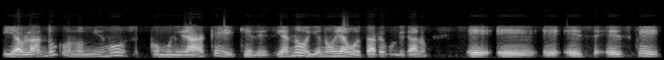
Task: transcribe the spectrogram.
y hablando con los mismos comunidad que, que decía, no, yo no voy a votar republicano, es, es que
